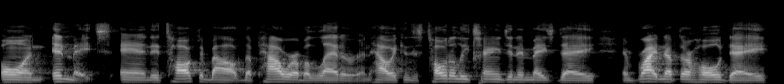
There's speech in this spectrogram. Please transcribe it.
on inmates and it talked about the power of a letter and how it can just totally change an inmate's day and brighten up their whole day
